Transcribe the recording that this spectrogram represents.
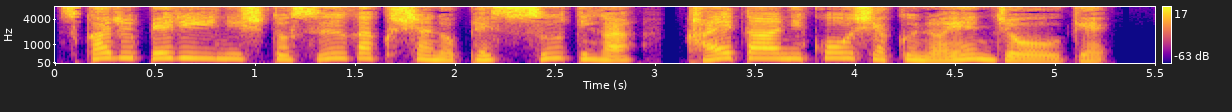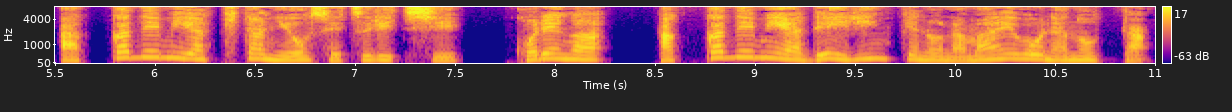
スカルペリーニ氏と数学者のペッスーティがカエターニ公爵の援助を受け、アッカデミア・キタニを設立し、これがアッカデミア・デイ・リンケの名前を名乗った。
